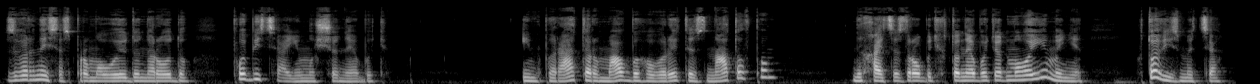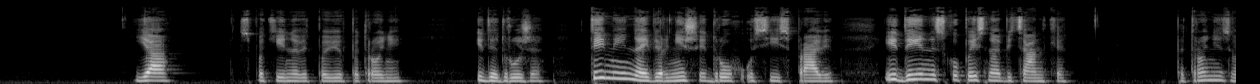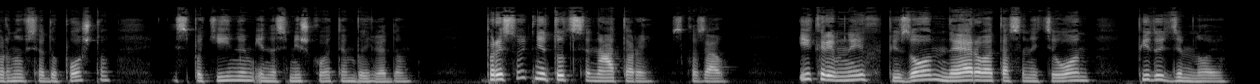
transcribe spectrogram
Звернися з промовою до народу, пообіцяй йому щонебудь. Імператор мав би говорити з натовпом? Нехай це зробить хто-небудь од мого імені. Хто візьметься? Я, спокійно відповів Петроній. Іди, друже, ти мій найвірніший друг у цій справі. Іди і не скупись на обіцянки. Петроній звернувся до пошту із спокійним і насмішкуватим виглядом. Присутні тут сенатори, сказав, і крім них Пізон, Нерва та Санеціон підуть зі мною.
